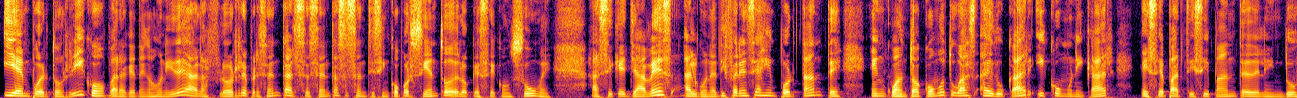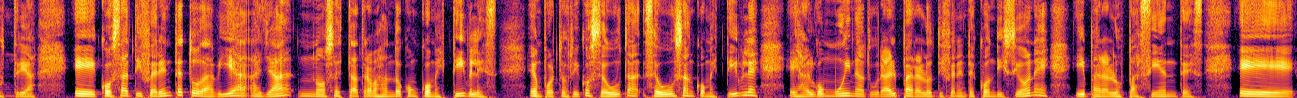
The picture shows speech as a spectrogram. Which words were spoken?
Y en Puerto Rico, para que tengas una idea, la flor representa el 60-65% de lo que se consume. Así que ya ves algunas diferencias importantes en cuanto a cómo tú vas a educar y comunicar ese participante de la industria. Eh, cosas diferentes todavía allá no se está trabajando con comestibles. En Puerto Rico se, se usan comestibles. Es algo muy natural para las diferentes condiciones y para los pacientes eh,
